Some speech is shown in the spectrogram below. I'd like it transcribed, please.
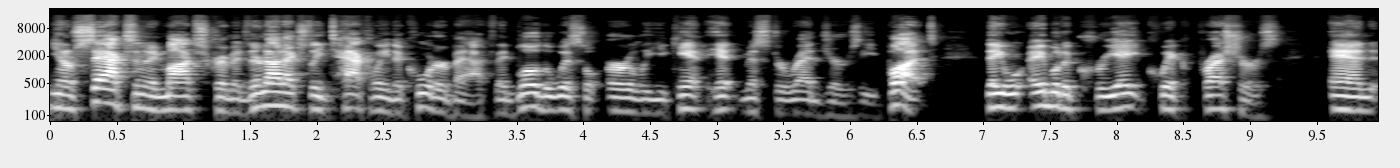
you know, sacks in a mock scrimmage, they're not actually tackling the quarterback. They blow the whistle early. You can't hit Mr. Red Jersey, but they were able to create quick pressures. And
